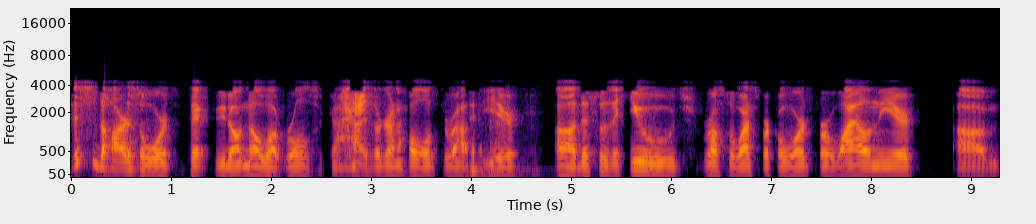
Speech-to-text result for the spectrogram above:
this is the hardest award to pick you don't know what roles guys are going to hold throughout the year. Uh, this was a huge Russell Westbrook award for a while in the year. Um,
